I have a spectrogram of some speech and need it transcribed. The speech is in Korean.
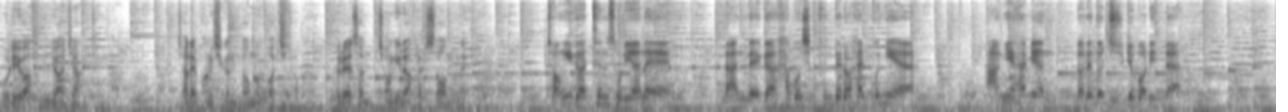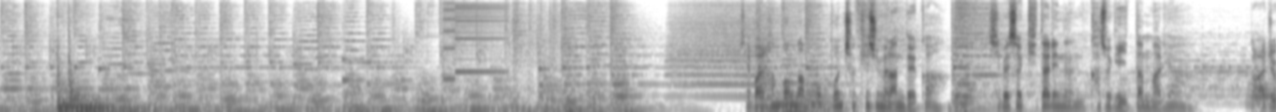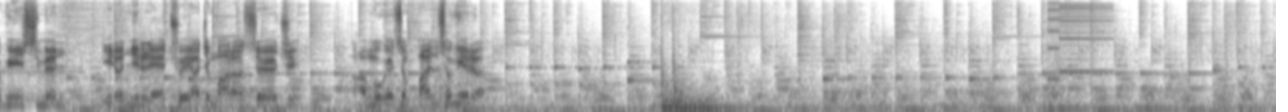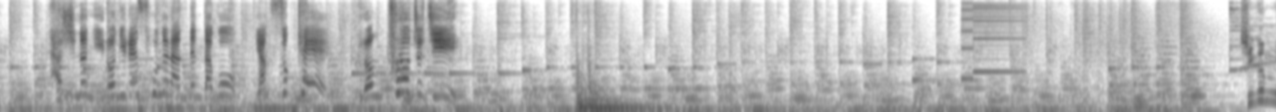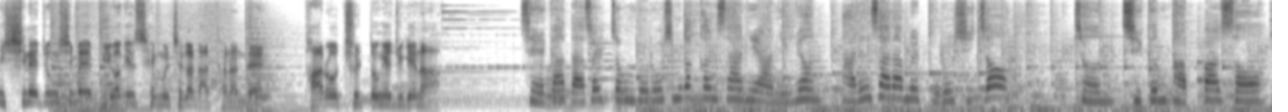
우리와 합류하지 않겠나? 자네 방식은 너무 거칠어. 그래선 정의라 할 수 없네. 정의 같은 소리 하네. 난 내가 하고 싶은 대로 할 뿐이야. 방해하면 너네도 죽여버린다. 제발 한 번만 못 본 척 해주면 안 될까? 집에서 기다리는 가족이 있단 말이야. 가족이 있으면 이런 일을 애초에 하지 말았어야지. 감옥에서 반성해라. 다시는 이런 일에 손을 안 댄다고 약속해. 그럼 풀어주지. 지금 시내 중심에 미확인 생물체가 나타난데 바로 출동해 주게나. 제가 나설 정도로 심각한 사안이 아니면 다른 사람을 부르시죠? 전 지금 바빠서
